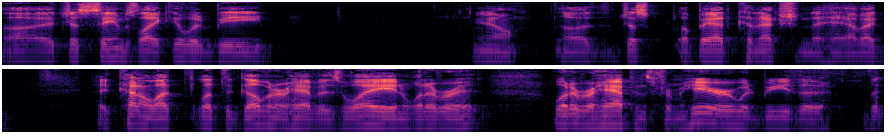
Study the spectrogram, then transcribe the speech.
Uh, it just seems like it would be, you know, uh, just a bad connection to have. I'd, I'd kind of let let the governor have his way, and whatever whatever happens from here would be the, the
